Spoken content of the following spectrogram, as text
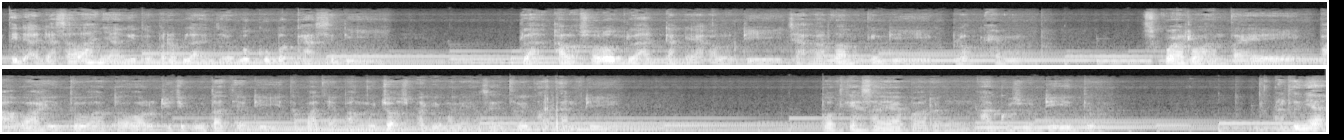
tidak ada salahnya gitu berbelanja buku bekas di kalau Solo geladak ya kalau di Jakarta mungkin di Blok M square lantai bawah itu atau kalau di Ciputat ya di tempatnya Bang Ucok sebagaimana yang saya ceritakan di podcast saya bareng Agus Wedi itu. Artinya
